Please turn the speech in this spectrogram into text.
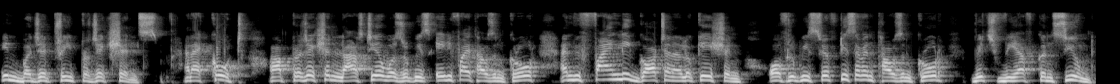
in budgetary projections. And I quote, our projection last year was rupees 85,000 crore and we finally got an allocation of rupees 57,000 crore which we have consumed.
